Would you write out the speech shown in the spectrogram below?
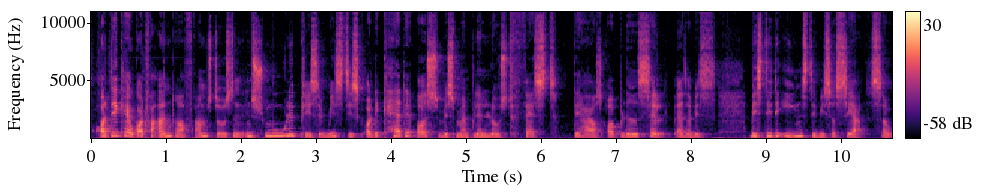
Og det kan jo godt for andre fremstå sådan en smule pessimistisk, og det kan det også, hvis man bliver låst fast. Det har jeg også oplevet selv. Altså hvis, hvis det er det eneste, vi så ser, så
